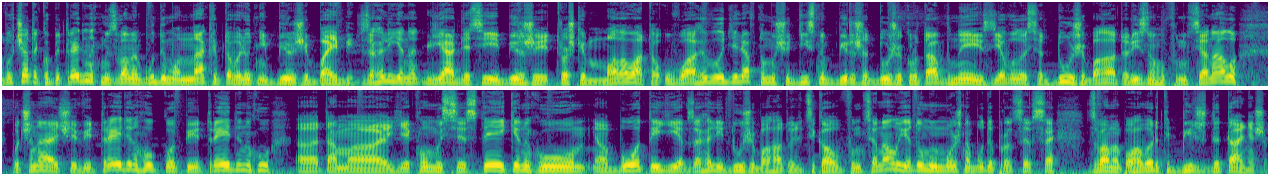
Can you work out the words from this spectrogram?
вивчати копітрейдинг ми з вами будемо на криптовалютній біржі Bybit. Взагалі я, для цієї біржі трошки маловато уваги виділяв, тому що дійсно біржа дуже крута. В неї з'явилося дуже багато різного функціоналу, починаючи від трейдингу, копітрейдингу, там якомусь стейкінгу, боти є. Взагалі дуже багато цікавого функціоналу. Я думаю, можна буде про це все з вами поговорити більш детальніше.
